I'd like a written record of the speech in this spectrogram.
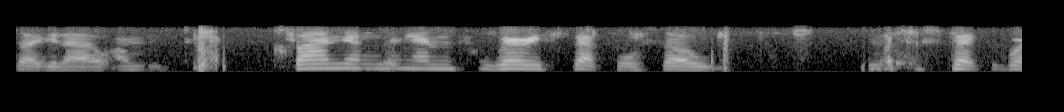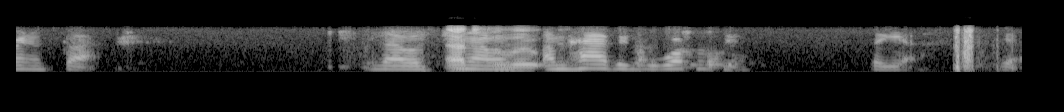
So you know I'm fine young man, very respectful. So much respect to Brandon Scott. And I was, you know, Absolutely. I'm happy to work with him. So yes, yes,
